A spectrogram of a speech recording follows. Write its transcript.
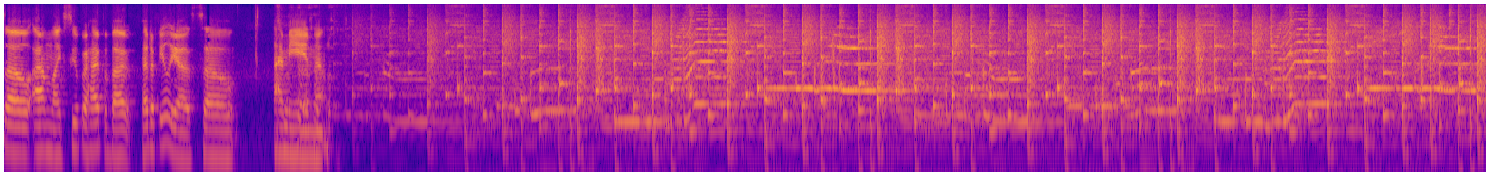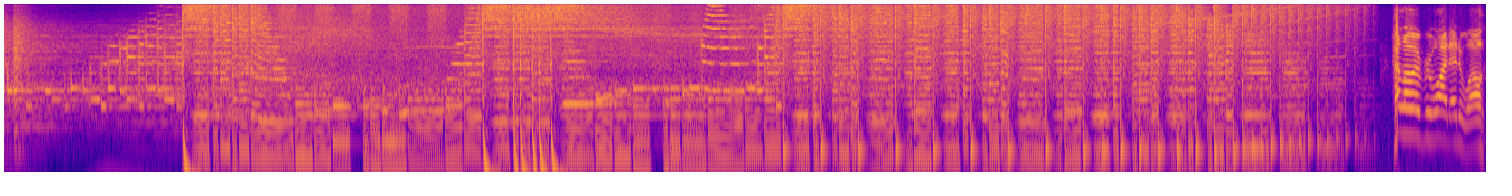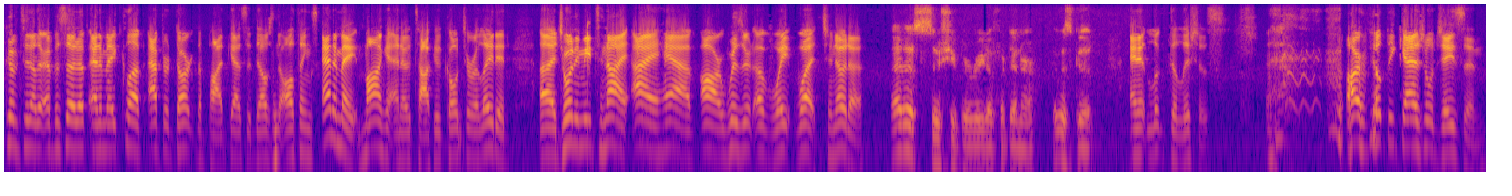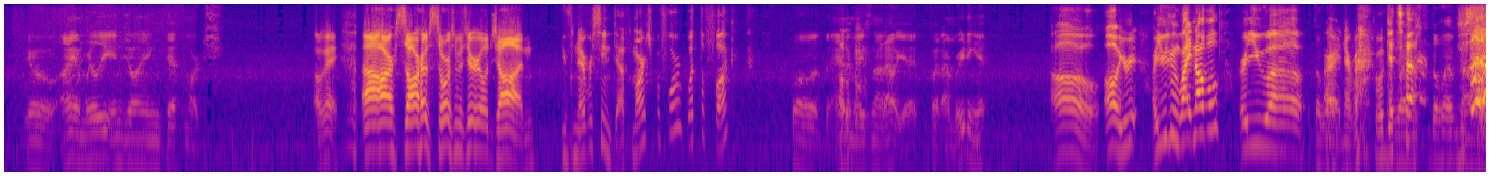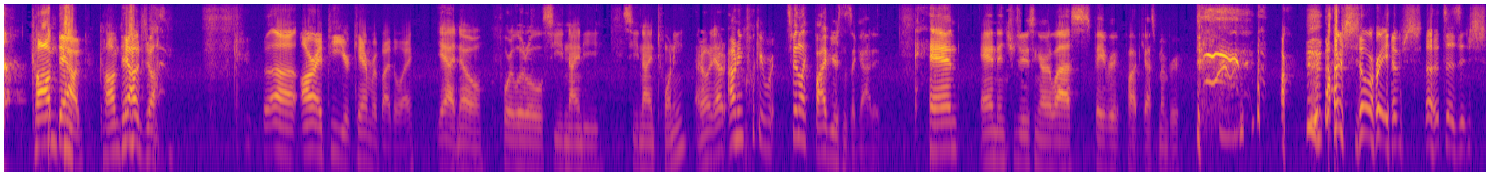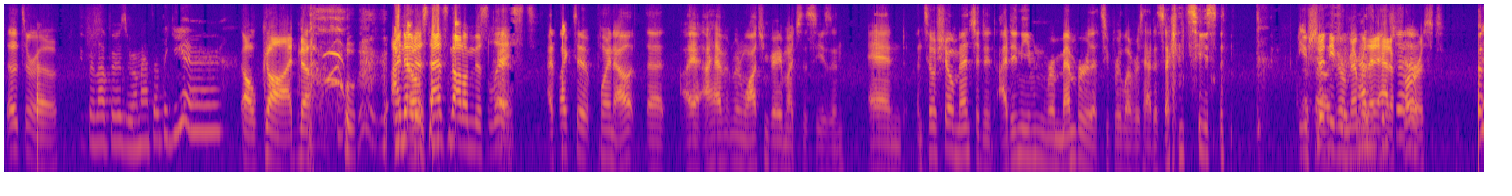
so I'm like super hype about pedophilia. So, I mean. And welcome to another episode of Anime Club After Dark, the podcast that delves into all things anime, manga, and otaku culture related. Uh, joining me tonight, I have our Wizard of Wait What, Chinoda, I had a sushi burrito for dinner. It was good. and it looked delicious. our filthy casual Jason. Yo, I am really enjoying Death March. Okay. Uh, our Czar of Source Material John. You've never seen Death March before? What the fuck? Well, the anime anime's not out yet, but I'm reading it. Oh, oh, you're are you reading light novel? Or are you uh? The All right, web- never. mind. We'll The get web, to. the web novel. Calm down. Calm down, John. Uh, RIP your camera, by the way. Yeah, no. Poor little C90, C920. I don't. I don't even fucking. re- It's been like five years since I got it. And and introducing our last favorite podcast member. our story of Shotas is Shotaro. Super Lovers Romance of the Year. Oh God, no! I noticed that's not on this list. I'd like to point out that I, I haven't been watching very much this season, and until Show mentioned it, I didn't even remember that Super Lovers had a second season. You That's shouldn't even remember that it had a first.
